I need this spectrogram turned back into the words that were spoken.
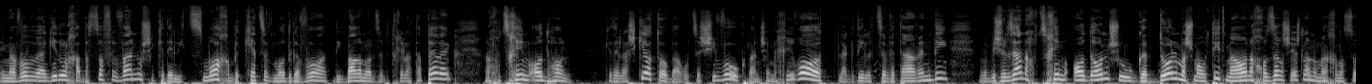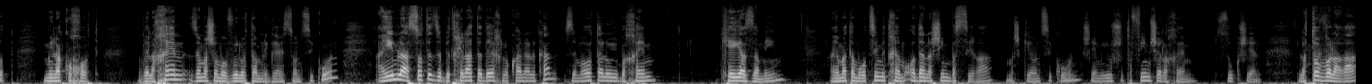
הם יבואו ויגידו לך, בסוף הבנו שכדי לצמוח בקצב מאוד גבוה, דיברנו על זה בתחילת הפרק, אנחנו צריכים עוד הון. כדי להשקיע אותו בערוצי שיווק, באנשי מכירות, להגדיל את צוות ה-R&D, ובשביל זה אנחנו צריכים עוד הון שהוא גדול משמעותית מההון החוזר שיש לנו מהכנסות מלקוחות. ולכן זה מה שמוביל אותם לגייס הון סיכון. האם לעשות את זה בתחילת הדרך לא כאן על כאן? זה מאוד תלוי בכם כיזמים. האם אתם רוצים איתכם עוד אנשים בסירה, משקיעי הון סיכון, שהם יהיו שותפים שלכם, סוג של לטוב או לרע,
